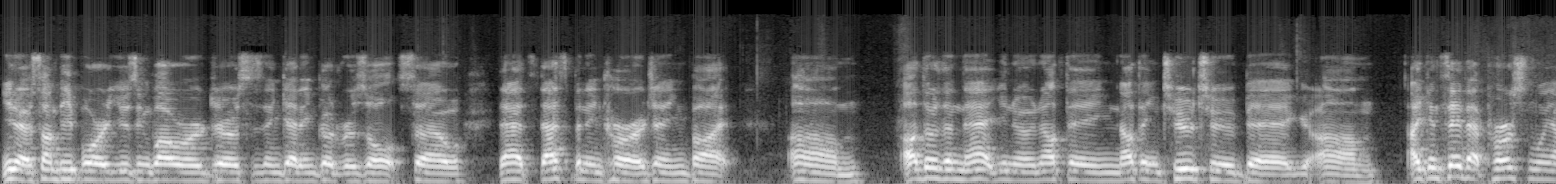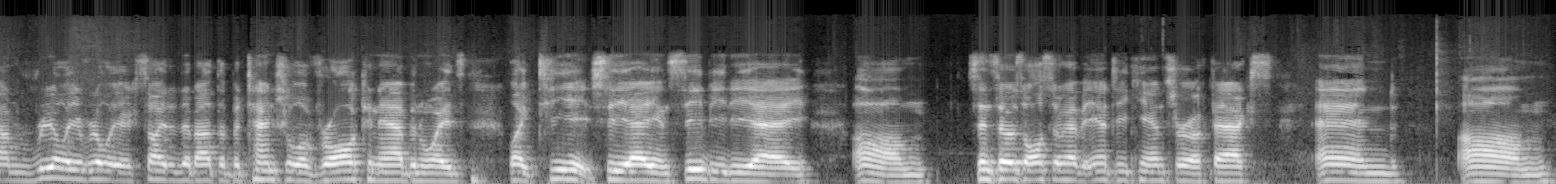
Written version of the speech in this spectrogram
you know some people are using lower doses and getting good results. So that's that's been encouraging. But um, other than that, you know, nothing nothing too too big. Um, I can say that personally, I'm really, really excited about the potential of raw cannabinoids like THCA and CBDA, um, since those also have anti-cancer effects. And um,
